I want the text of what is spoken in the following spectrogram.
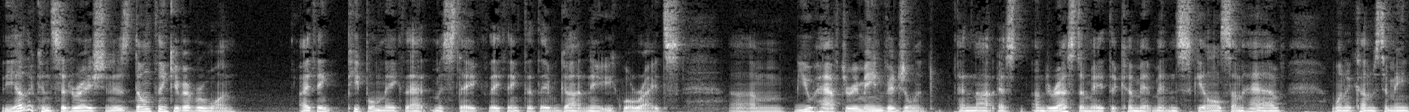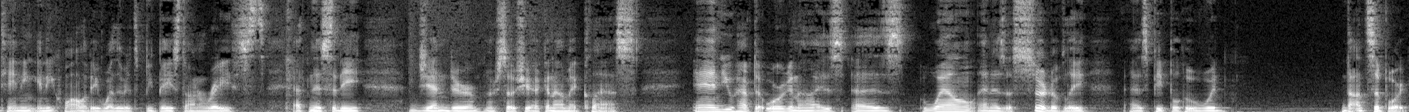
The other consideration is don't think you've ever won. I think people make that mistake. They think that they've gotten equal rights. Um, you have to remain vigilant and not est- underestimate the commitment and skill some have when it comes to maintaining inequality, whether it's be based on race, ethnicity, gender, or socioeconomic class and you have to organize as well and as assertively as people who would not support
